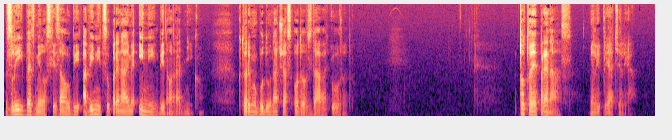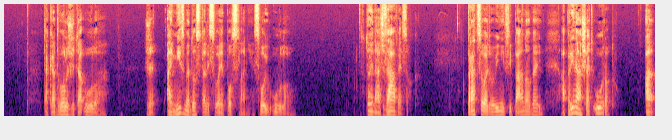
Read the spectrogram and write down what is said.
Zlých bez milosti zahubí a vinicu prenajme iným vinohradníkom, ktorí mu budú načas odovzdávať úrodu. Toto je pre nás, milí priatelia, taká dôležitá úloha, že aj my sme dostali svoje poslanie, svoju úlohu. To je náš záväzok. Pracovať vo vinici pánovej a prinášať úrodu. A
